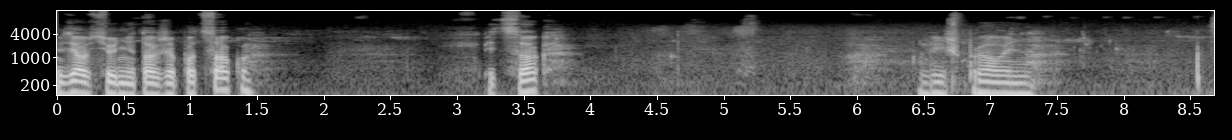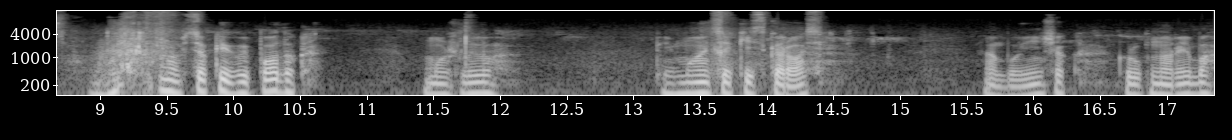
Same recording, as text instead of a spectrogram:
Взяв сьогодні також подсаку. Підсак. Більш правильно. Ну, На всякий випадок. Можливо піймається якийсь карась або інша крупна риба.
